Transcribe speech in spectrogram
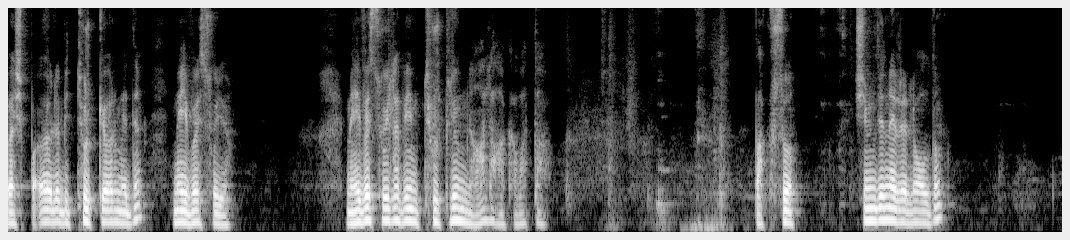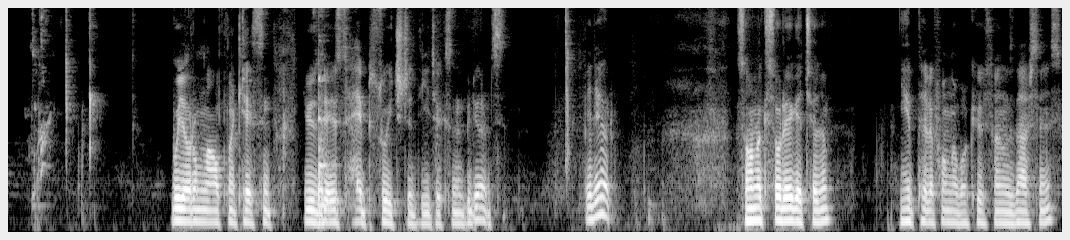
Baş, öyle bir Türk görmedim. Meyve suyu. Meyve suyuyla benim Türklüğüm ne alaka hatta? Bak su. Şimdi nereli oldum? Bu yorumun altına kesin %100 hep su içici diyeceksiniz. Biliyorum siz. Biliyorum. Sonraki soruya geçelim. Niye telefonla bakıyorsanız derseniz.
